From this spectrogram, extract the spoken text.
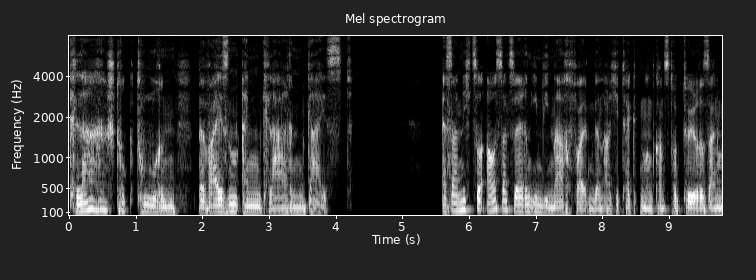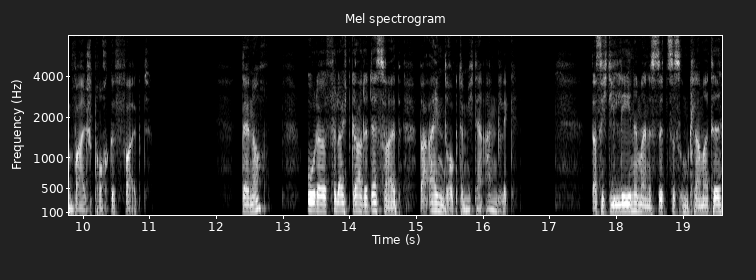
Klare Strukturen beweisen einen klaren Geist. Es sah nicht so aus, als wären ihm die nachfolgenden Architekten und Konstrukteure seinem Wahlspruch gefolgt. Dennoch, oder vielleicht gerade deshalb, beeindruckte mich der Anblick. Dass sich die Lehne meines Sitzes umklammerte,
